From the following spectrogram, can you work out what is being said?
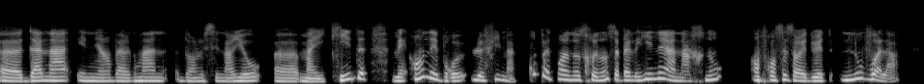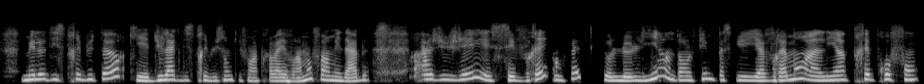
euh, Dana et Nier Bergman, dans le scénario euh, My Kid, mais en hébreu, le film a complètement un autre nom, s'appelle Hine Anachnu. En français, ça aurait dû être Nous voilà. Mais le distributeur, qui est du lac distribution, qui font un travail vraiment formidable, a jugé, et c'est vrai en fait, que le lien dans le film, parce qu'il y a vraiment un lien très profond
